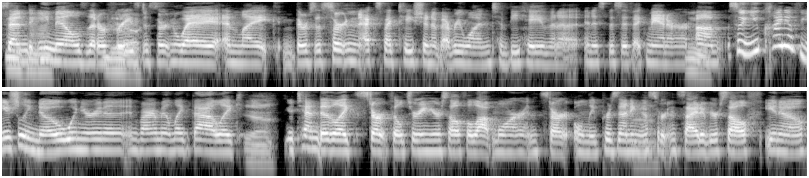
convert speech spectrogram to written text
send hmm emails that are yeah. phrased a certain way and like there's a certain expectation of everyone to behave in a in a specific manner. Mm, um, so you kind of usually know when you're in an environment like that. Like yeah. you tend to like start filtering yourself a lot more and start only presenting a uh, certain side of yourself you know?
